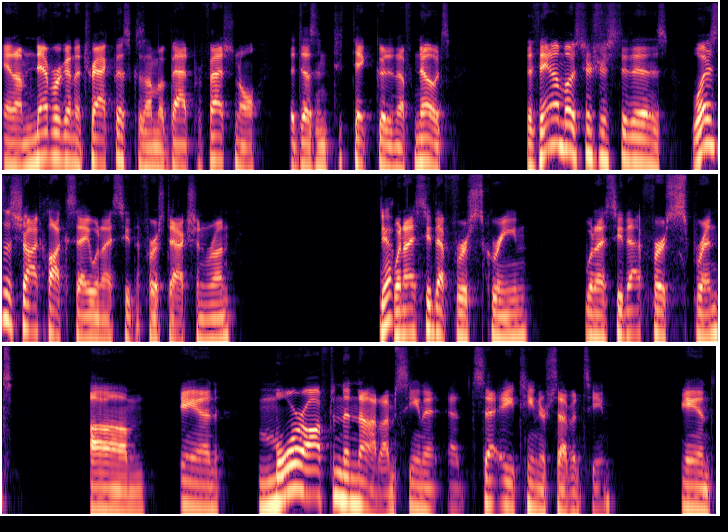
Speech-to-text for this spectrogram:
and I'm never going to track this because I'm a bad professional that doesn't t- take good enough notes. The thing I'm most interested in is what does the shot clock say when I see the first action run? Yeah. When I see that first screen, when I see that first sprint, um, and more often than not, I'm seeing it at set 18 or 17. And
